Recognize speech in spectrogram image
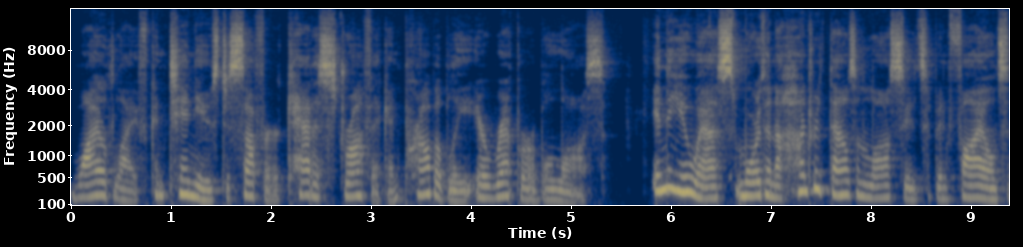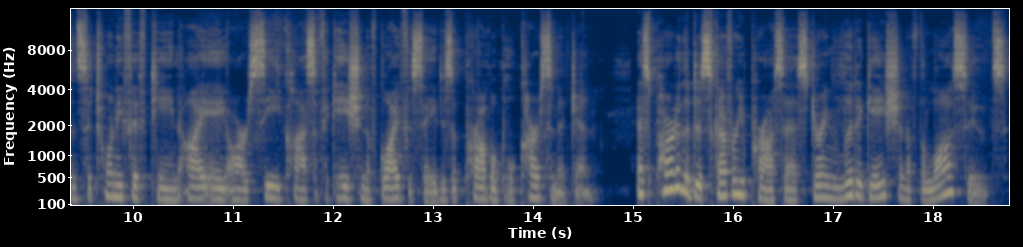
Wildlife continues to suffer catastrophic and probably irreparable loss. In the US, more than 100,000 lawsuits have been filed since the 2015 IARC classification of glyphosate as a probable carcinogen. As part of the discovery process during litigation of the lawsuits,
